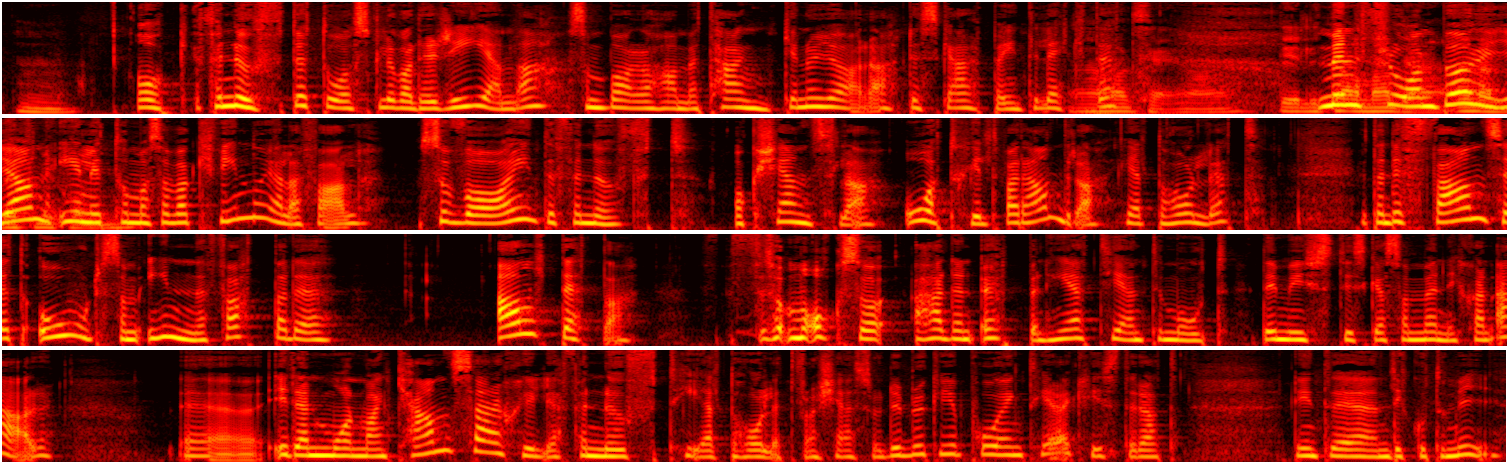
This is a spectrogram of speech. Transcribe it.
Mm. Och förnuftet då skulle vara det rena som bara har med tanken att göra, det skarpa intellektet. Ah, okay, ja. Men från början, enligt Thomas av Aquino i alla fall, så var inte förnuft och känsla åtskilt varandra helt och hållet. Utan det fanns ett ord som innefattade allt detta, som också hade en öppenhet gentemot det mystiska som människan är. Eh, I den mån man kan särskilja förnuft helt och hållet från känslor. Du brukar ju poängtera, Christer, att det inte är en dikotomi.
